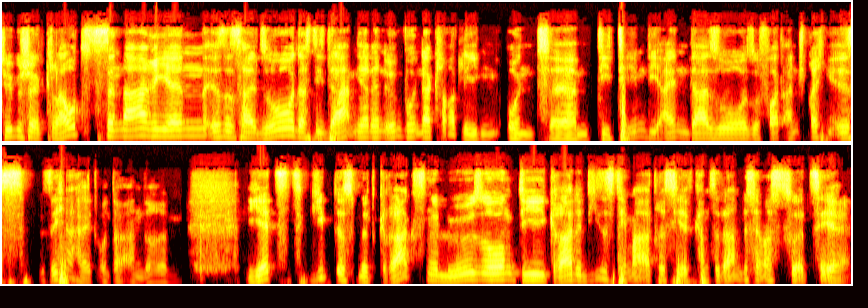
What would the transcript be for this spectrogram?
typische Cloud-Szenarien, ist es halt so, dass die Daten ja dann irgendwo in der Cloud liegen. Und ähm, die Themen, die einen da so sofort ansprechen, ist Sicherheit unter anderem. Jetzt gibt es mit Grax eine Lösung, die gerade dieses Thema adressiert. Kannst du da ein bisschen was zu erzählen?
